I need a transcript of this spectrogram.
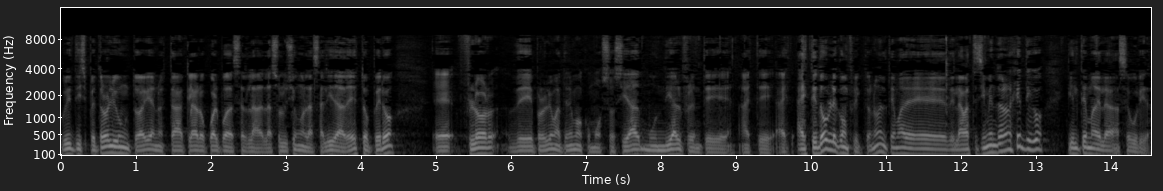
British Petroleum, todavía no está claro cuál puede ser la, la solución o la salida de esto, pero eh, flor de problema tenemos como sociedad mundial frente a este, a este, a este doble conflicto, ¿no? El tema de- del abastecimiento energético y el tema de la seguridad.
